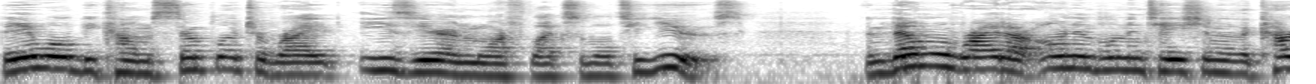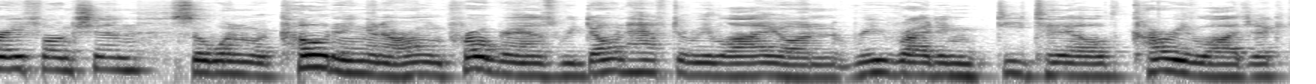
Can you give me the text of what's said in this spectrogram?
They will become simpler to write, easier, and more flexible to use. And then we'll write our own implementation of the curry function, so when we're coding in our own programs, we don't have to rely on rewriting detailed curry logic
